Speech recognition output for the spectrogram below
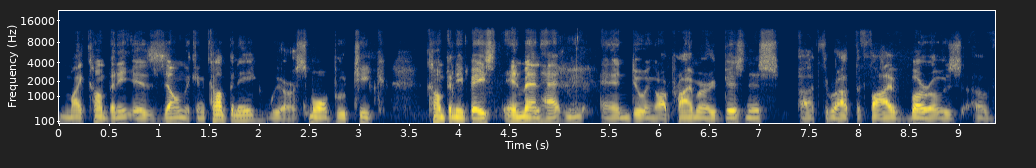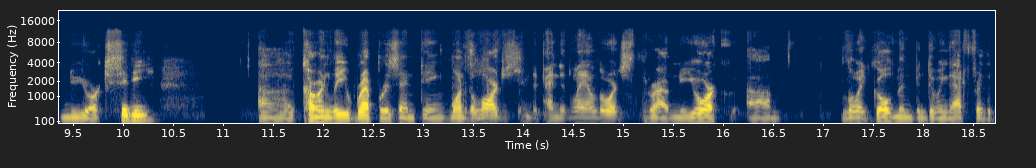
my company is Zelnik and Company. We are a small boutique company based in Manhattan and doing our primary business uh, throughout the five boroughs of New York City. Uh, currently representing one of the largest independent landlords throughout New York, um, Lloyd Goldman. Been doing that for the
